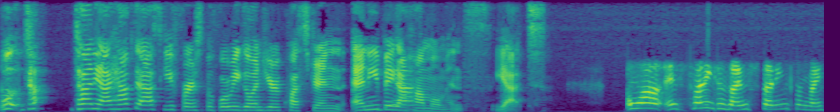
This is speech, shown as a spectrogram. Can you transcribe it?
Well, Ta Tanya, I have to ask you first before we go into your question. Any big Yeah. aha moments yet? well, it's funny because I'm studying for my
